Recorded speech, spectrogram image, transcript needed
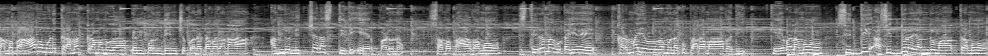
సమభావమును క్రమక్రమముగా పెంపొందించుకొనుట వలన అందు నిశ్చల స్థితి ఏర్పడును. సమభావము స్థిరమగుటయే కర్మయోగమునకు పరమావధి. కేవలము సిద్ధి అసిద్ధుల యందు మాత్రము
